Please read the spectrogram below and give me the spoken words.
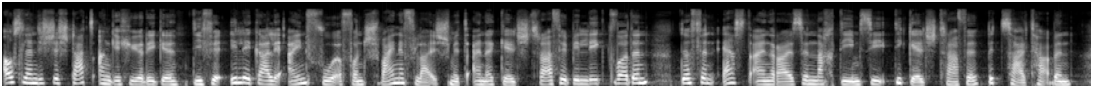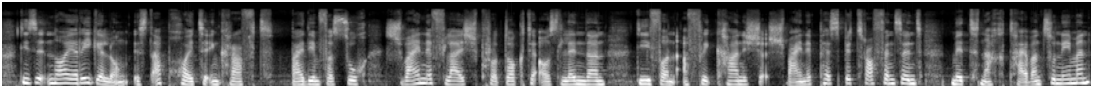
Ausländische Staatsangehörige, die für illegale Einfuhr von Schweinefleisch mit einer Geldstrafe belegt wurden, dürfen erst einreisen, nachdem sie die Geldstrafe bezahlt haben. Diese neue Regelung ist ab heute in Kraft bei dem Versuch, Schweinefleischprodukte aus Ländern, die von afrikanischer Schweinepest betroffen sind, mit nach Taiwan zu nehmen,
